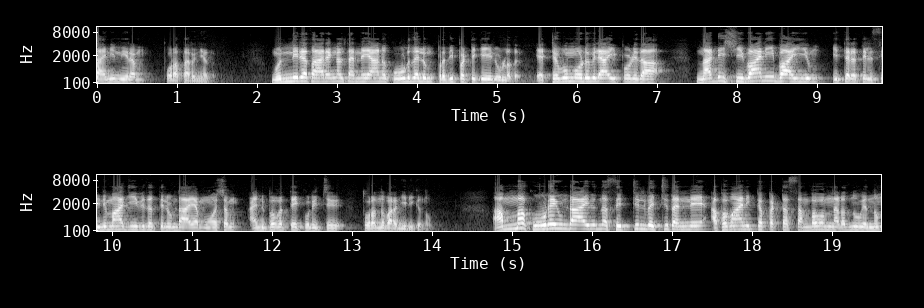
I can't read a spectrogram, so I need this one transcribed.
തനി നിറം പുറത്തറിഞ്ഞത്. മുൻനിര താരങ്ങൾ തന്നെയാണ് കൂടുതലും പ്രതിപ്പട്ടികയിലുള്ളത് ഏറ്റവും ഒടുവിലായി ഇപ്പോഴിതാ നടി ശിവാനി ബായിയും ഇത്തരത്തിൽ സിനിമാ ജീവിതത്തിലുണ്ടായ മോശം അനുഭവത്തെക്കുറിച്ച് തുറന്നു പറഞ്ഞിരിക്കുന്നു. അമ്മ കൂടെയുണ്ടായിരുന്ന സെറ്റിൽ വെച്ച് തന്നെ അപമാനിക്കപ്പെട്ട സംഭവം നടന്നു എന്നും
